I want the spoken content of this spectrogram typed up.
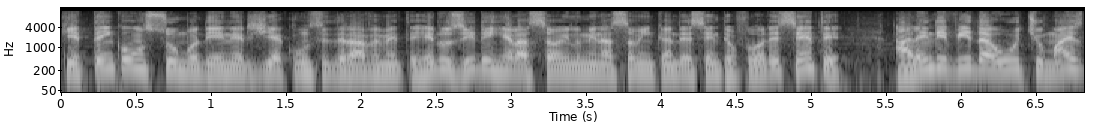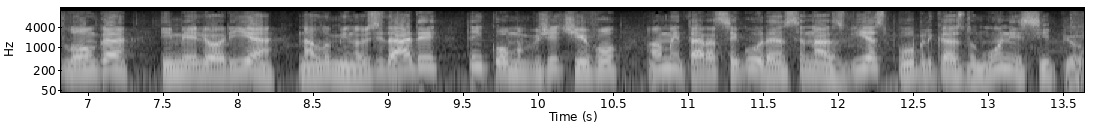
que tem consumo de energia consideravelmente reduzido em relação à iluminação incandescente ou fluorescente, além de vida útil mais longa e melhoria na luminosidade, tem como objetivo aumentar a segurança nas vias públicas do município.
